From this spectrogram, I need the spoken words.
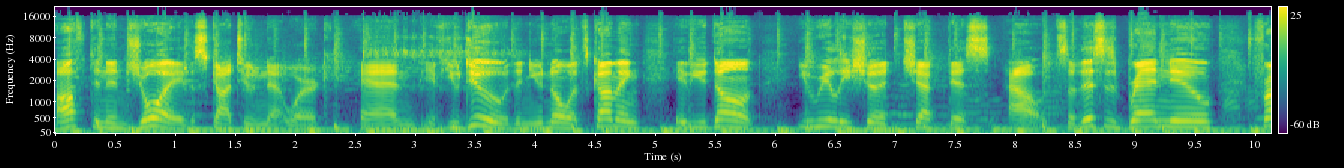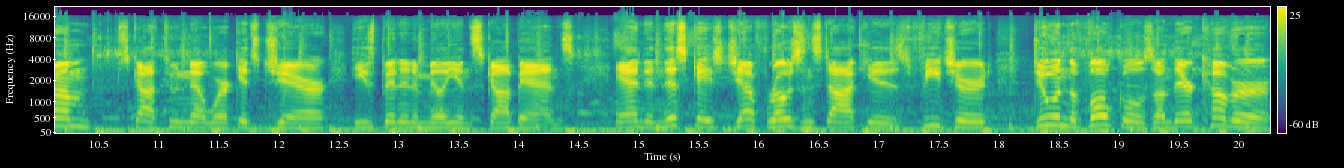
often enjoy the Skatune Network, and if you do, then you know what's coming. If you don't, you really should check this out. So this is brand new from Skatune Network. It's Jer. He's been in a million ska bands. And in this case, Jeff Rosenstock is featured doing the vocals on their cover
